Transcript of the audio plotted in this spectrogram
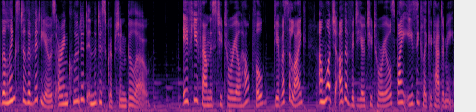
The links to the videos are included in the description below. If you found this tutorial helpful, give us a like and watch other video tutorials by EasyClick Academy.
